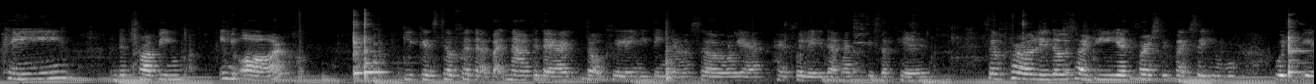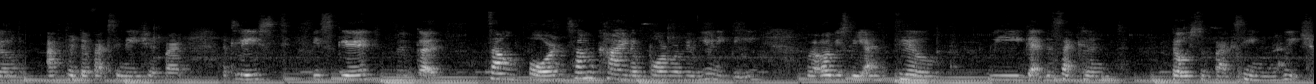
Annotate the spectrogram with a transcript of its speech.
pain, the throbbing in your arm, you can still feel that. But now today I don't feel anything now. So yeah, thankfully that has disappeared. So probably those are the adverse effects that you would feel after the vaccination. But at least it's good. We've got some form, some kind of form of immunity. But obviously until we get the second dose of vaccine, which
